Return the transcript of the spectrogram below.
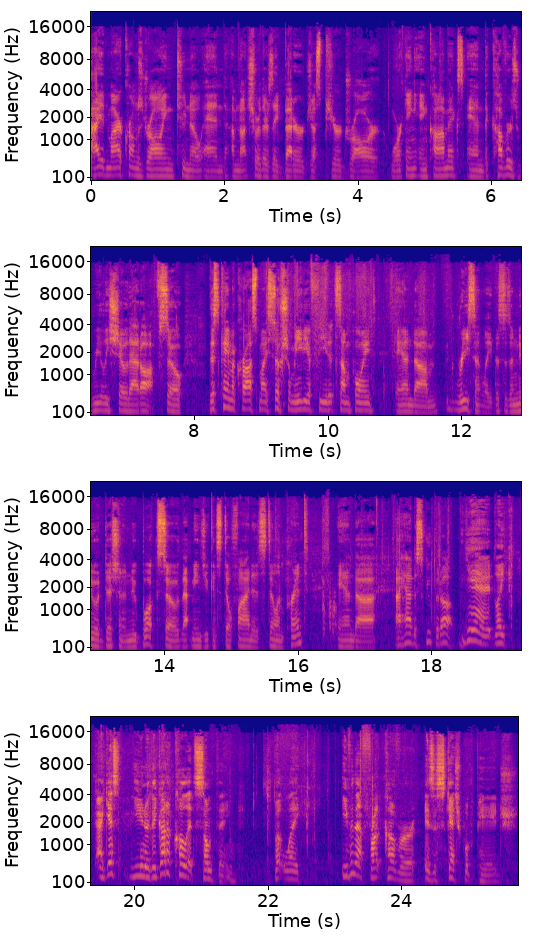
I admire Crumb's drawing to no end. I'm not sure there's a better, just pure drawer working in comics, and the covers really show that off. So this came across my social media feed at some point, and um, recently. This is a new edition, a new book, so that means you can still find it. It's still in print, and uh, I had to scoop it up. Yeah, like I guess you know they gotta call it something, but like even that front cover is a sketchbook page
